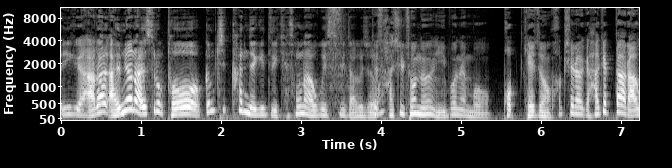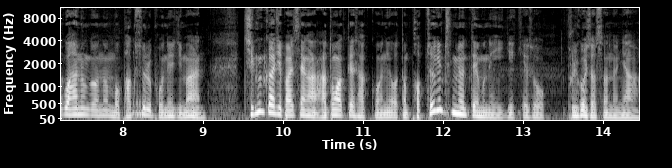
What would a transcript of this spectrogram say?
이게 알, 알면 알수록 더 끔찍한 얘기들이 계속 나오고 있습니다. 그죠? 사실 저는 이번에 뭐 법 개정 확실하게 하겠다라고 하는 거는 뭐 박수를 보내지만 지금까지 발생한 아동 학대 사건이 어떤 법적인 측면 때문에 이게 계속 불거졌었느냐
